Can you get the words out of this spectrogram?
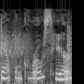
damp and gross here.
